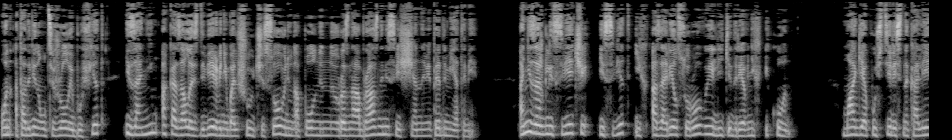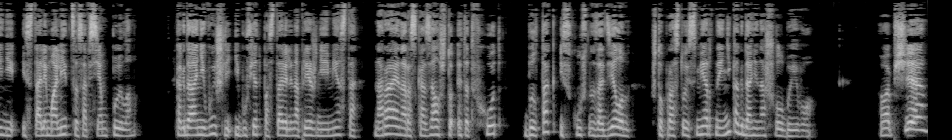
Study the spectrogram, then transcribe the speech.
Он отодвинул тяжелый буфет и за ним оказалась дверь в небольшую часовню, наполненную разнообразными священными предметами. Они зажгли свечи, и свет их озарил суровые лики древних икон. Маги опустились на колени и стали молиться со всем пылом. Когда они вышли и буфет поставили на прежнее место, Нараяна рассказал, что этот вход был так искусно заделан, что простой смертный никогда не нашел бы его. «Вообще»,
